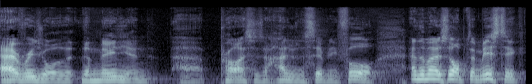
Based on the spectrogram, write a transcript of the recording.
average or the, the median uh, price is 174, and the most optimistic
